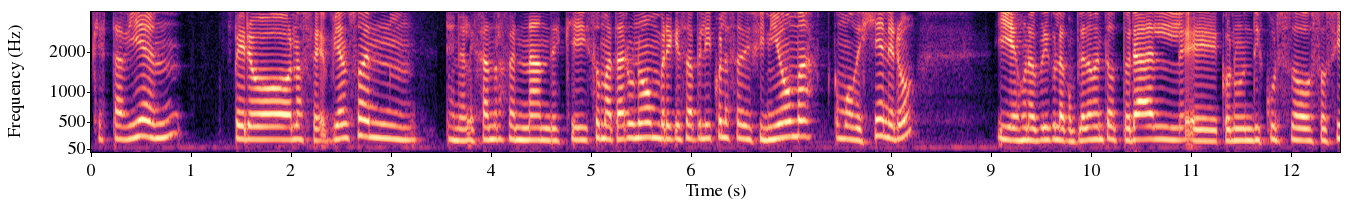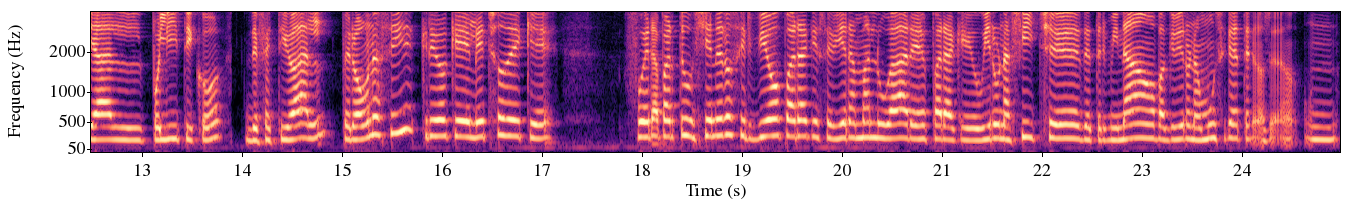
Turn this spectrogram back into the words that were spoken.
que está bien, pero no sé, pienso en, en Alejandro Fernández, que hizo Matar a un hombre, que esa película se definió más como de género, y es una película completamente autoral, eh, con un discurso social, político, de festival, pero aún así creo que el hecho de que fuera parte de un género sirvió para que se vieran más lugares, para que hubiera un afiche determinado, para que hubiera una música, o sea, un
